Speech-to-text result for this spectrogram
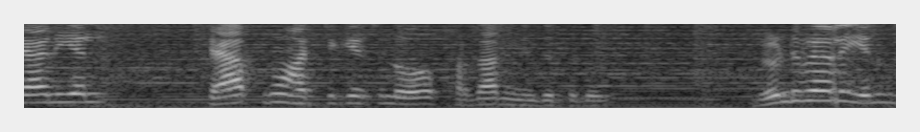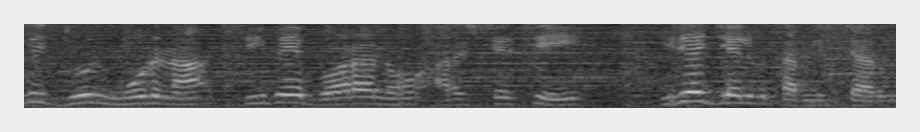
డానియల్ ట్యాప్ను హత్య కేసులో ప్రధాన నిందితుడు. రెండు వేల ఎనిమిది జూన్ మూడున సిబిఐ బోరాను అరెస్ట్ చేసి ఇదే జైలుకు తరలించారు.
